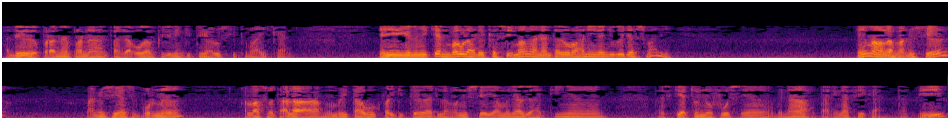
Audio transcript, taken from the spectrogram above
Ada peranan-peranan terhadap orang keliling kita Yang harus kita baikkan Jadi dengan demikian barulah ada keseimbangan antara rohani dan juga jasmani. Memanglah manusia manusia yang sempurna Allah SWT memberitahu kepada kita adalah manusia yang menjaga hatinya Tazkiyatun nufusnya. Benar, tak dinafikan. Tapi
